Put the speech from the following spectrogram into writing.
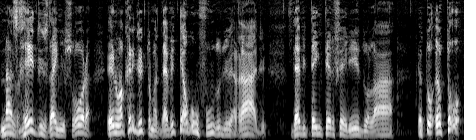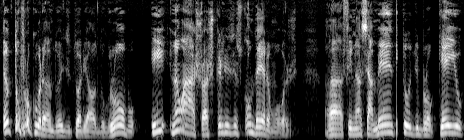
nas redes da emissora. Eu não acredito, mas deve ter algum fundo de verdade, deve ter interferido lá. Eu tô, eu tô, eu tô procurando o editorial do Globo e não acho, acho que eles esconderam hoje. Ah, financiamento de bloqueio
